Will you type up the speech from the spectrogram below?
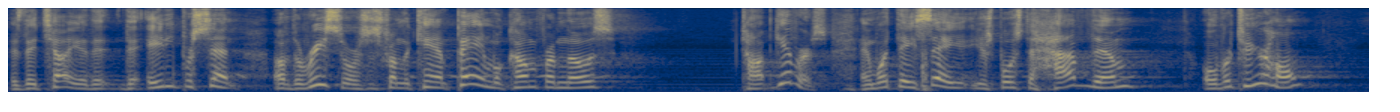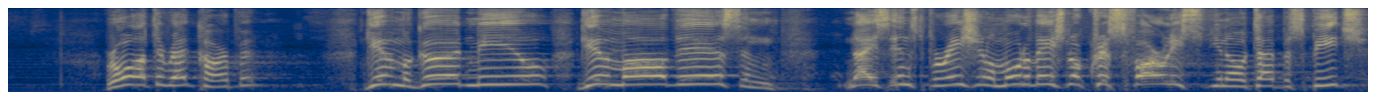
is they tell you that the 80% of the resources from the campaign will come from those top givers. And what they say, you're supposed to have them over to your home, roll out the red carpet, give them a good meal, give them all this and nice inspirational, motivational Chris Farley, you know, type of speech.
